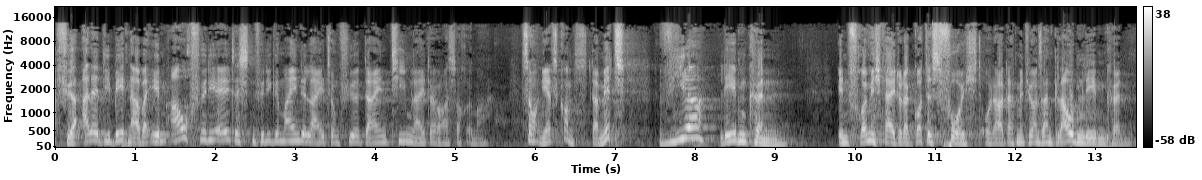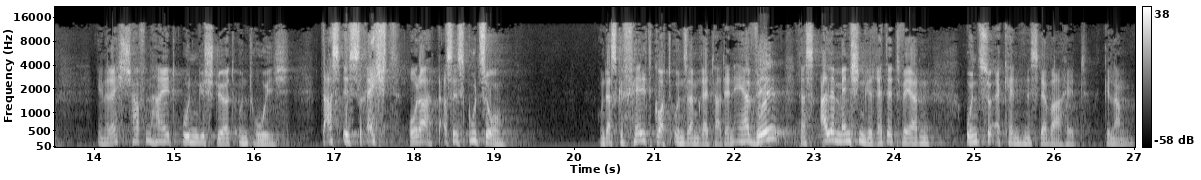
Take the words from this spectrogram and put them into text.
für alle, die beten, aber eben auch für die Ältesten, für die Gemeindeleitung, für deinen Teamleiter, was auch immer. So, und jetzt kommt's. Damit wir leben können in Frömmigkeit oder Gottesfurcht oder damit wir unseren Glauben leben können, in Rechtschaffenheit, ungestört und ruhig. Das ist Recht oder das ist gut so. Und das gefällt Gott, unserem Retter, denn er will, dass alle Menschen gerettet werden und zur Erkenntnis der Wahrheit gelangen.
